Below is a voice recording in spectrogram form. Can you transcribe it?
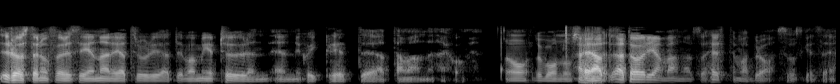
röstar nog för det senare. Jag tror att det var mer tur än, än skicklighet eh, att han vann den här gången. Ja, det var nog så. Att, att Örjan vann alltså. Hästen var bra, så ska jag säga.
